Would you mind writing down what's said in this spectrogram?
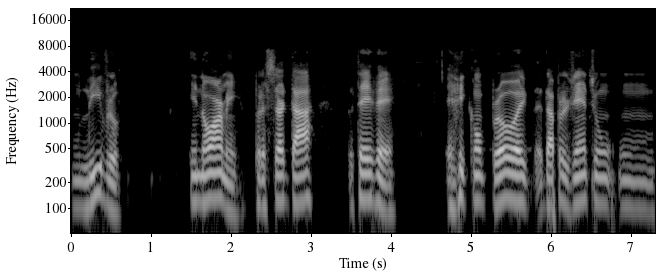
um livro enorme para acertar a TV. Ele comprou, dá para gente um, um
